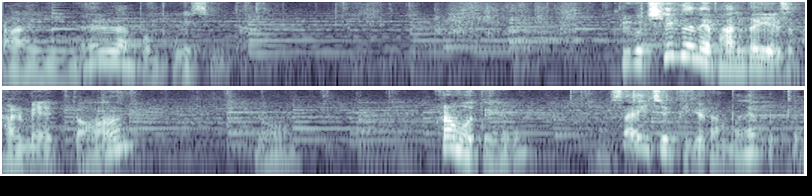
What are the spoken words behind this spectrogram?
라인을 한번 보겠습니다. 그리고 최근에 반다이에서 발매했던 요 프라모델 사이즈 비교를 한번 해볼게요.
